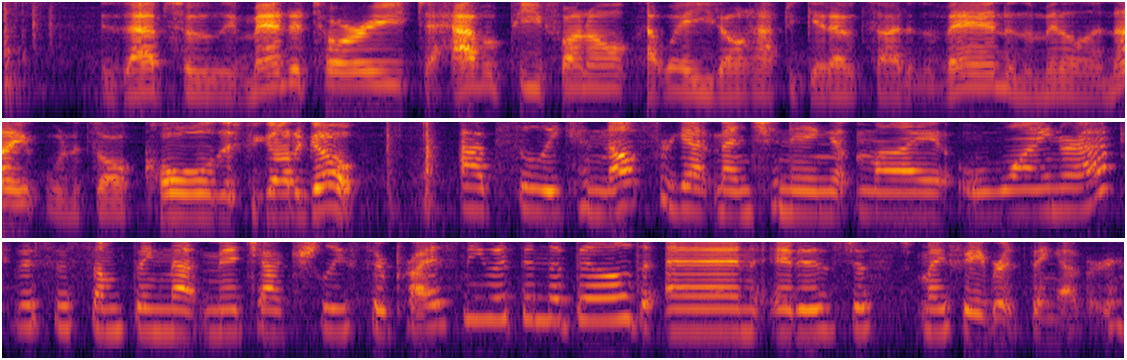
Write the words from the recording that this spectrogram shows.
It is absolutely mandatory to have a pee funnel. That way you don't have to get outside of the van in the middle of the night when it's all cold if you gotta go absolutely cannot forget mentioning my wine rack. This is something that Mitch actually surprised me with in the build, and it is just my favorite thing ever.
